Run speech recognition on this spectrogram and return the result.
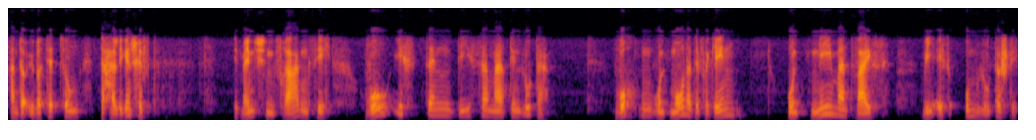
an der Übersetzung der Heiligen Schrift. Die Menschen fragen sich, wo ist denn dieser Martin Luther? Wochen und Monate vergehen und niemand weiß, wie es um Luther steht.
